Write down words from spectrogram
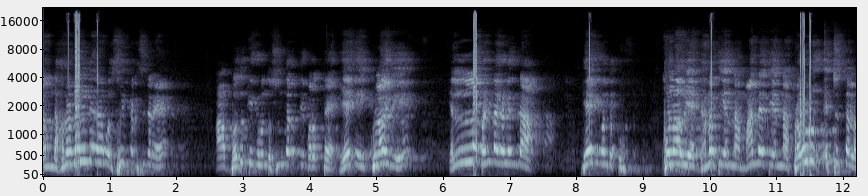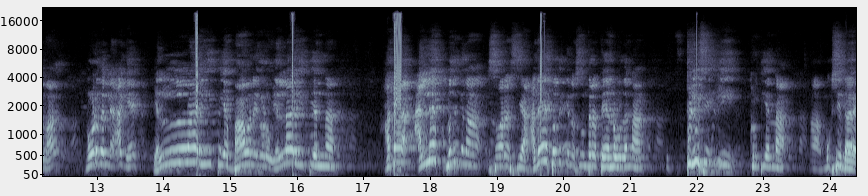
ಒಂದು ಹದದಲ್ಲಿ ನಾವು ಸ್ವೀಕರಿಸಿದರೆ ಆ ಬದುಕಿಗೆ ಒಂದು ಸುಂದರತೆ ಬರುತ್ತೆ. ಹೇಗೆ ಈ ಕುಲಾವಿ ಎಲ್ಲ ಬಣ್ಣಗಳಿಂದ ಹೇಗೆ ಒಂದು ಕುಲಾವಿಯ ಘನತೆಯನ್ನ, ಮಾನ್ಯತೆಯನ್ನ ಪ್ರೌಢ ಹೆಚ್ಚುತ್ತಲ್ವ ನೋಡದಲ್ಲಿ ಹಾಗೆ ಎಲ್ಲ ರೀತಿಯ ಭಾವನೆಗಳು, ಎಲ್ಲ ರೀತಿಯನ್ನ ಅದ ಅಲ್ಲೇ ಬದುಕಿನ ಸ್ವಾರಸ್ಯ, ಅದೇ ಬದುಕಿನ ಸುಂದರತೆ ಎನ್ನುವುದನ್ನ ತಿಳಿಸಿ ಈ ಕೃತಿಯನ್ನ ಮುಗಿಸಿದ್ದಾರೆ.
